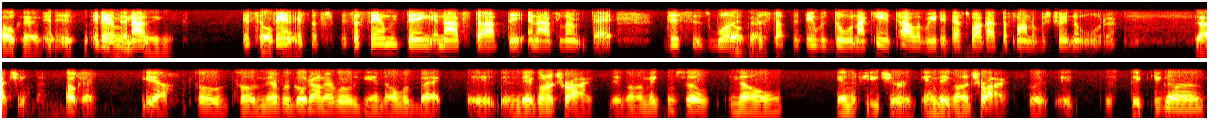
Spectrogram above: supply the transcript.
Okay, It is. it's It is, and I-. It's a Okay. fam- it's a it's a family thing, and I've stopped it, and I've learned that this is what Okay. the stuff that they was doing. I can't tolerate it. That's why I got the final restraining order. Got you. Okay. Yeah. So so never go down that road again. Don't look back. And they're going to try. They're going to make themselves known in the future, and they're going to try. But it, just stick your guns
